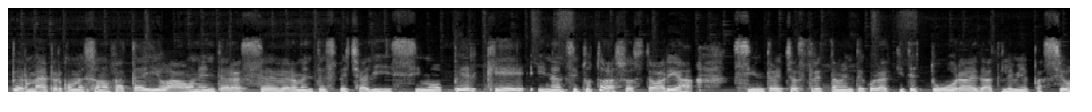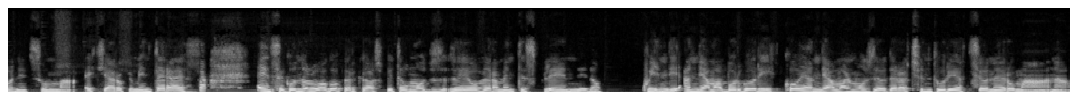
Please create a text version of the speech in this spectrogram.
per me, per come sono fatta io, ha un interesse veramente specialissimo perché innanzitutto la sua storia si intreccia strettamente con l'architettura e date le mie passioni, insomma, è chiaro che mi interessa e in secondo luogo perché ospita un museo veramente splendido. Quindi andiamo a Borgoricco e andiamo al Museo della Centuriazione Romana.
